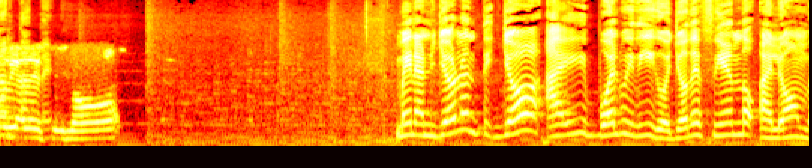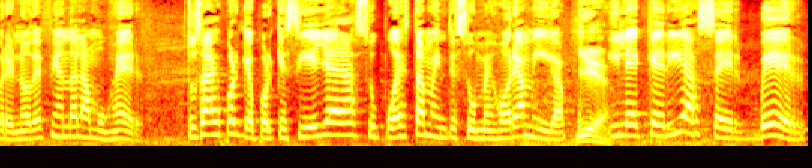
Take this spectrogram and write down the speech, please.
podía "Levántate". decir no. Mira, yo no enti- yo ahí vuelvo y digo, yo defiendo al hombre, no defiendo a la mujer. ¿Tú sabes por qué? Porque si ella era supuestamente su mejor amiga Yeah. y le quería hacer ver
